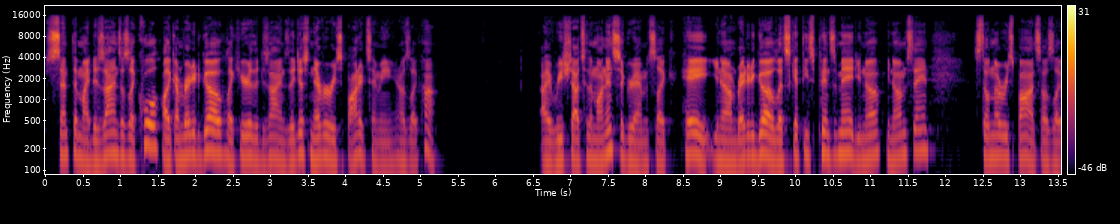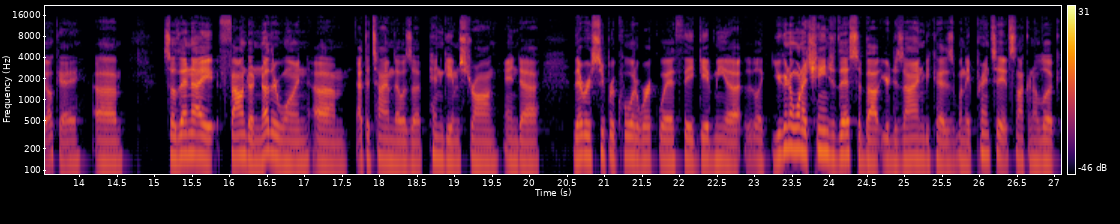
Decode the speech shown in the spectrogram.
sent them my designs, I was like, "Cool, like I'm ready to go. Like here are the designs." They just never responded to me, and I was like, "Huh." I reached out to them on Instagram. It's like, "Hey, you know, I'm ready to go. Let's get these pins made." You know, you know what I'm saying? Still no response. I was like, "Okay." Um, so then I found another one um, at the time that was a Pin Game Strong, and uh, they were super cool to work with. They gave me a like, "You're gonna want to change this about your design because when they print it, it's not gonna look."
